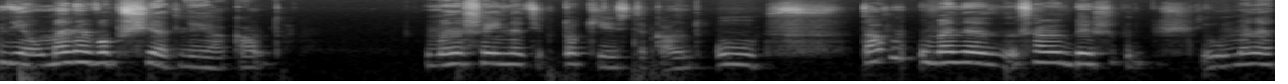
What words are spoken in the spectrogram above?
ні, у мене взагалі три аккаунти. У мене ще й на TikTok є аккаунт. У, там у мене саме більше підписчиків. У мене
